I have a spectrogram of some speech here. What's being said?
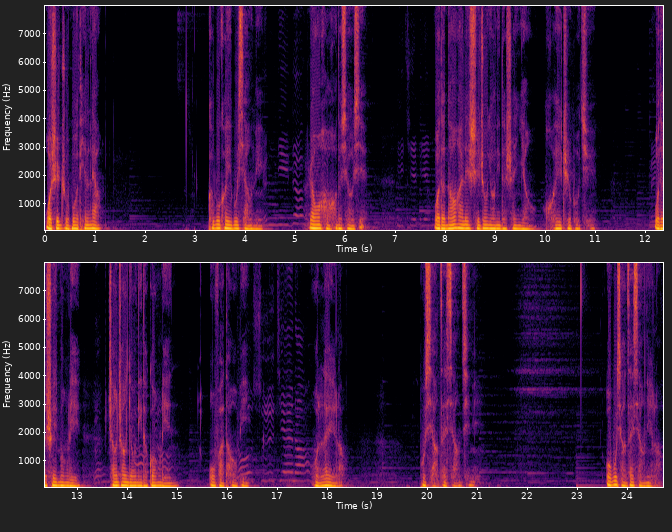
我是主播天亮。可不可以不想你，让我好好的休息？我的脑海里始终有你的身影挥之不去，我的睡梦里常常有你的光临，无法逃避。我累了。不想再想起你，我不想再想你了，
